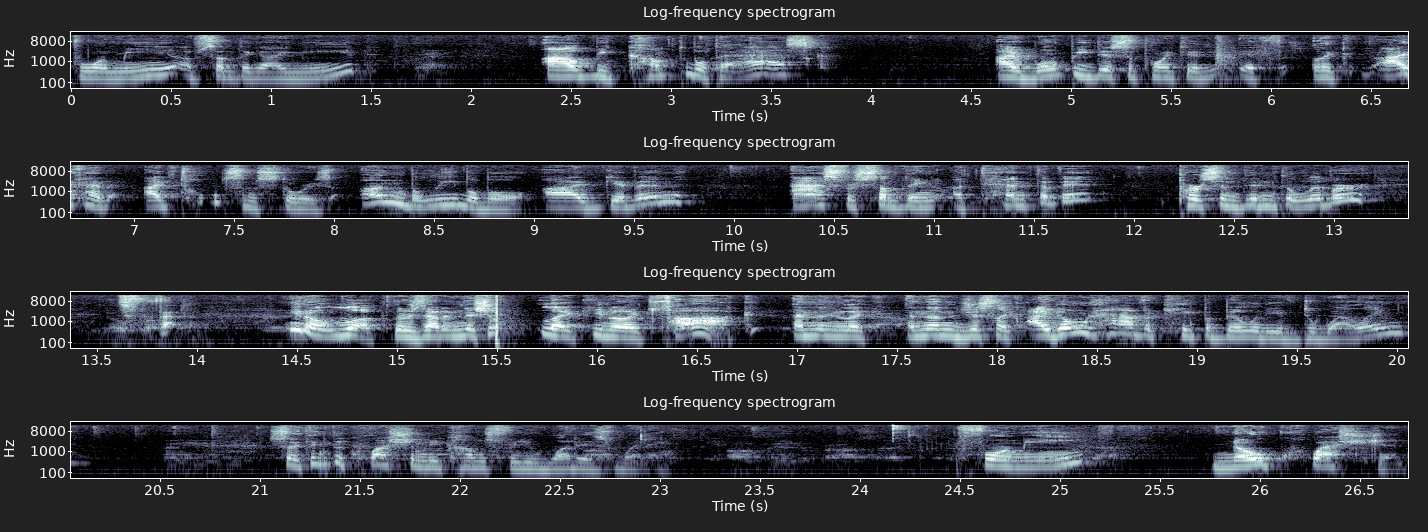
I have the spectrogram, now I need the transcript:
for me of something I need. Right. I'll be comfortable to ask. I won't be disappointed if, like, I've had, I've told some stories, unbelievable. I've given, asked for something, a tenth of it, person didn't deliver. It's fa- you know, look, there's that initial, like, you know, like, fuck. And then you're like, and then just like, I don't have a capability of dwelling. So I think the question becomes for you, what is winning? For me, no question,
